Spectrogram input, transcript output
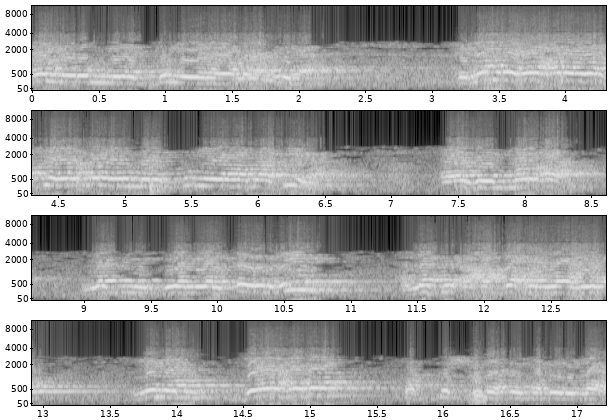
خير من الدنيا وما فيها. خلالها على رأسها خير من الدنيا وما فيها. هذه المرأة التي هي من الخير التي أعدها الله لمن جاهد واستشهد في سبيل الله.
